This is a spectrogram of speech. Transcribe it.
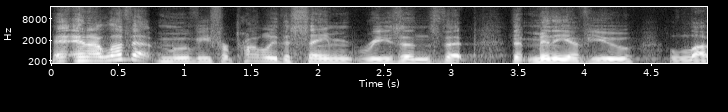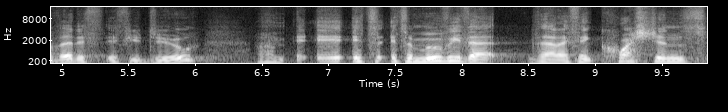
and, and, I love that movie for probably the same reasons that, that many of you love it, if, if you do. Um, it, it's, it's a movie that, that I think questions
